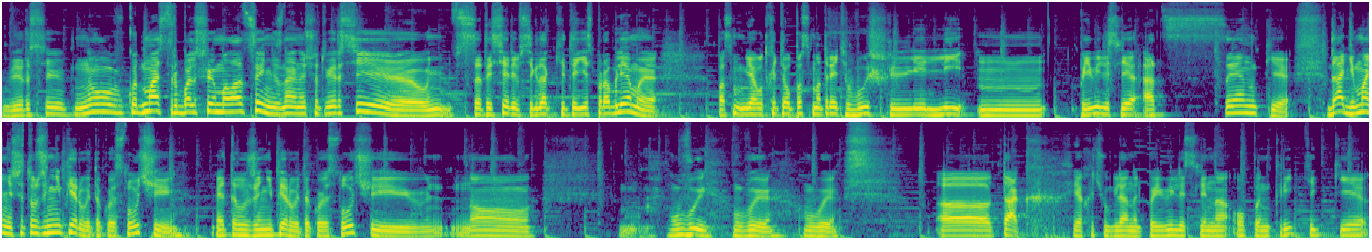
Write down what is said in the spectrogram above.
Версии. Ну, Кодмастер большие молодцы. Не знаю насчет версии. С этой серии всегда какие-то есть проблемы. Пос... Я вот хотел посмотреть, вышли ли... М- появились ли отцы оценки. Да, Диманиш, это уже не первый такой случай. Это уже не первый такой случай, но... Увы, увы, увы. Uh, так, я хочу глянуть, появились ли на OpenCritic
